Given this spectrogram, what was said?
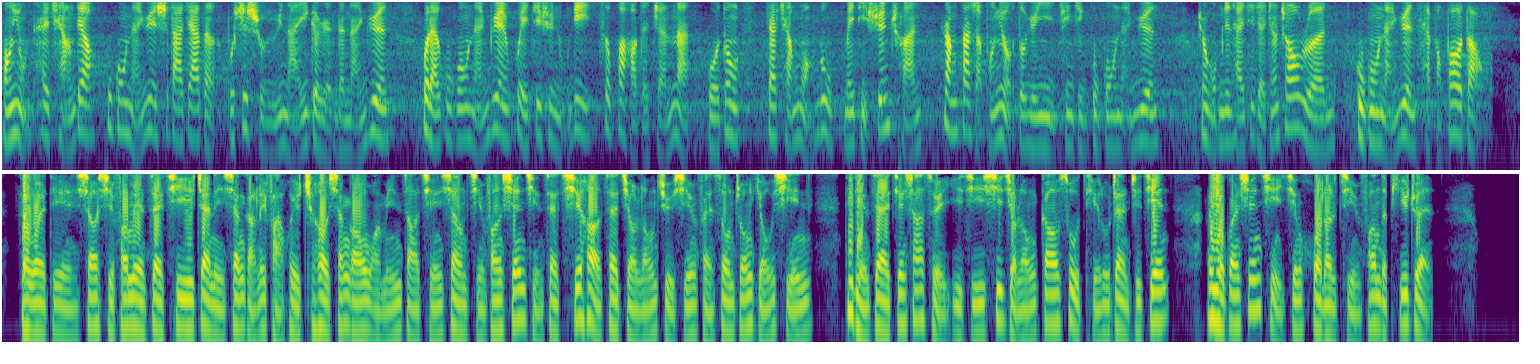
黄永泰强调，故宫南院是大家的，不是属于哪一个人的南院。未来故宫南院会继续努力策划好的展览活动，加强网络媒体宣传，让大小朋友都愿意亲近故宫南院。中国电台记者张昭伦，故宫南院采访报道。在外电消息方面，在七一占领香港立法会之后，香港网民早前向警方申请在七号在九龙举行反送中游行，地点在尖沙咀以及西九龙高速铁路站之间，而有关申请已经获得了警方的批准。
